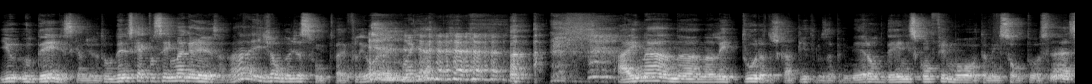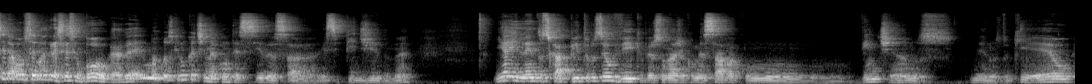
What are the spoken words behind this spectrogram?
e o, o Denis, que é o diretor, o Denis quer que você emagreça. Ah, e já mudou de assunto. Aí eu falei: oi, como é que é? Aí na, na, na, leitura dos capítulos, a primeira, o Denis confirmou, também soltou assim, ah, seria bom você emagrecesse um pouco. É uma coisa que nunca tinha me acontecido, essa, esse pedido, né? E aí, lendo os capítulos, eu vi que o personagem começava com 20 anos menos do que eu,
